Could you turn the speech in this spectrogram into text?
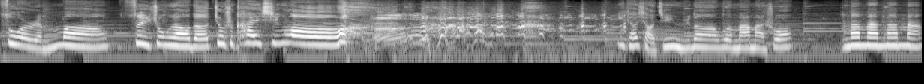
做人嘛，最重要的就是开心喽。” 一条小金鱼呢问妈妈说：“妈妈妈妈，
